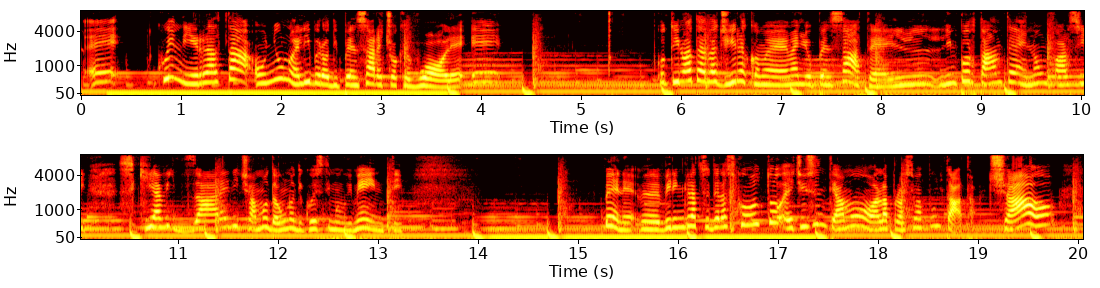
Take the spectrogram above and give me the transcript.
E quindi in realtà ognuno è libero di pensare ciò che vuole e continuate ad agire come meglio pensate. L'importante è non farsi schiavizzare, diciamo, da uno di questi movimenti. Bene, eh, vi ringrazio dell'ascolto e ci sentiamo alla prossima puntata. Ciao!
